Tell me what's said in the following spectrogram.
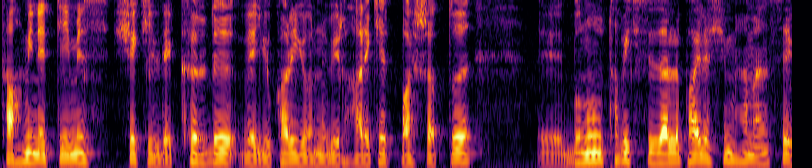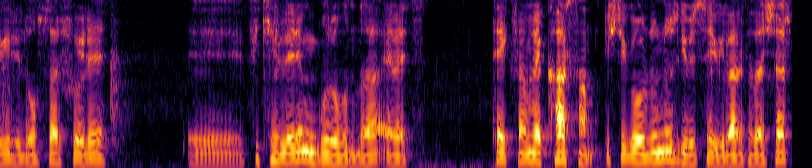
tahmin ettiğimiz şekilde kırdı ve yukarı yönlü bir hareket başlattı. Ee, Bunu tabii ki sizlerle paylaşayım. Hemen sevgili dostlar şöyle e, fikirlerim grubunda evet Tekfen ve Karsan. İşte gördüğünüz gibi sevgili arkadaşlar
